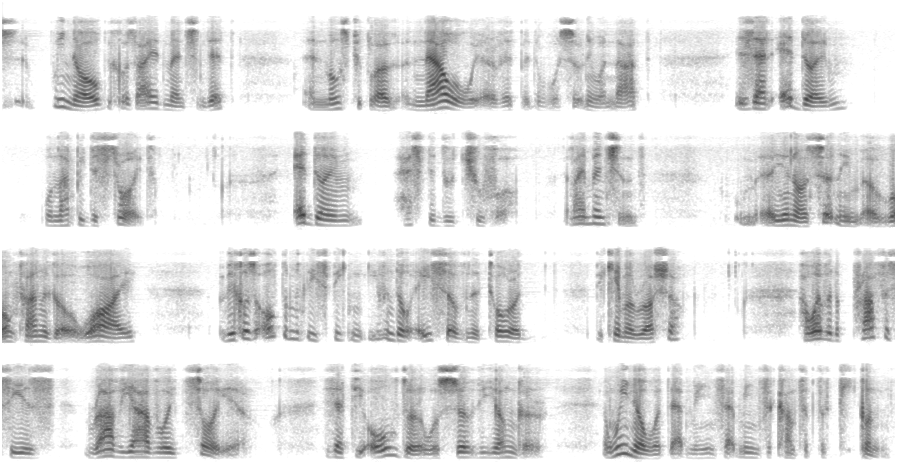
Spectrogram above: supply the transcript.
we know because I had mentioned it, and most people are now aware of it, but certainly were not, is that Edom will not be destroyed. Edom has to do tshuva. And I mentioned, uh, you know, certainly a long time ago, why? Because ultimately speaking, even though Esav in the Torah became a rasha, however, the prophecy is Rav Yavoy Tzoyer, is that the older will serve the younger. And we know what that means. That means the concept of tikkun,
